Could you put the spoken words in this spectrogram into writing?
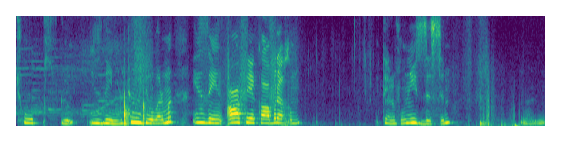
Çok pis. İzleyin. Bütün videolarımı izleyin. AFK bırakın. Telefonu izlesin. Yani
